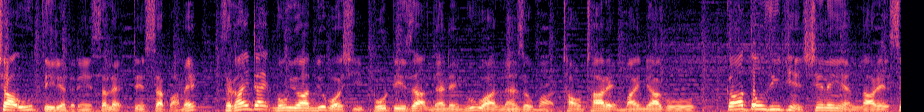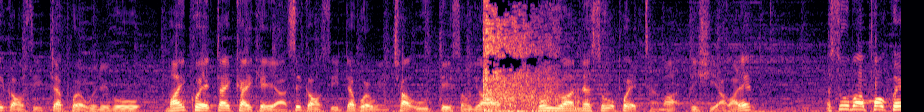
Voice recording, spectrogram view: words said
6ဦးသေတဲ့တဲ့တင်ဆက်လက်တင်ဆက်ပါမယ်။သခိုင်းတိုင်းမုံရွာမြို့ပေါ်ရှိဗိုတေဇလမ်းနဲ့ငူဝါလမ်းစုံမှာထောင်ထားတဲ့မိုင်းများကိုကားသုံးစီးဖြင့်ရှင်းလင်းရန်လာတဲ့စစ်ကောင်စီတပ်ဖွဲ့ဝင်တွေကိုမိုင်းခွဲတိုက်ခိုက်ခဲ့ရာစစ်ကောင်စီတပ်ဖွဲ့ဝင်6ဦးသေဆုံးကြောင်းမုံရွာနတ်ဆိုးအဖွဲ့ထံမှသိရှိရပါတယ်။ အဆိုပါဖောက်ခွဲ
